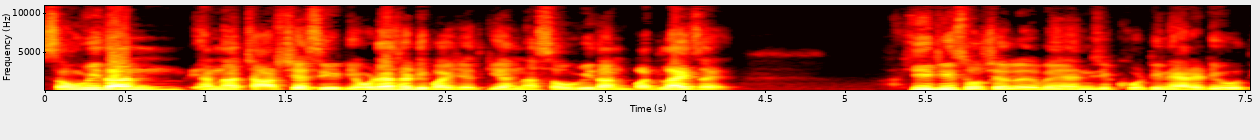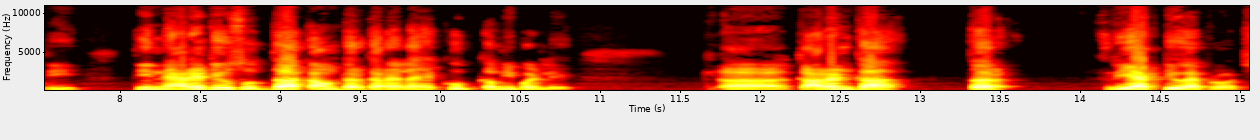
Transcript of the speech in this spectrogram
संविधान ह्यांना चारशे सीट एवढ्यासाठी पाहिजेत की यांना संविधान बदलायचं आहे. ही जी सोशल म्हणजे ह्यांनी जी खोटी नॅरेटिव्ह होती ती नॅरेटिव्ह सुद्धा काउंटर करायला हे खूप कमी पडले. कारण का? तर रिॲक्टिव्ह अप्रोच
